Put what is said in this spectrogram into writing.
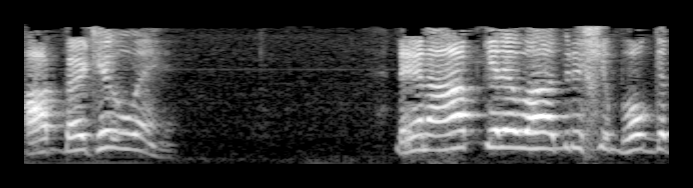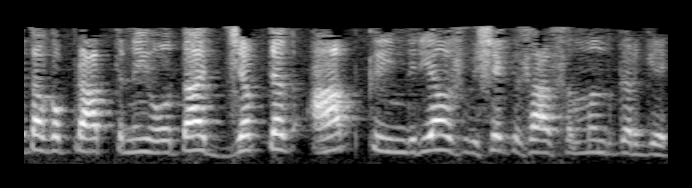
आप बैठे हुए हैं। लेकिन आपके लिए वह दृश्य भोग्यता को प्राप्त नहीं होता, जब तक आपकी इंद्रिया उस विषय के साथ संबंध करके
